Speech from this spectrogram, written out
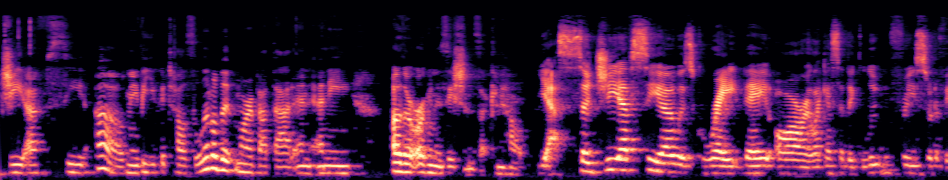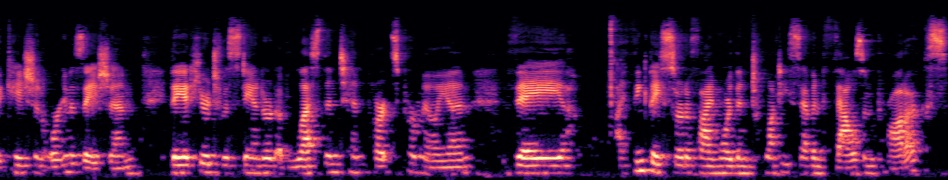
GFCO. Maybe you could tell us a little bit more about that and any other organizations that can help. Yes. So GFCO is great. They are, like I said, the gluten free certification organization. They adhere to a standard of less than 10 parts per million. They, I think they certify more than 27,000 products.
